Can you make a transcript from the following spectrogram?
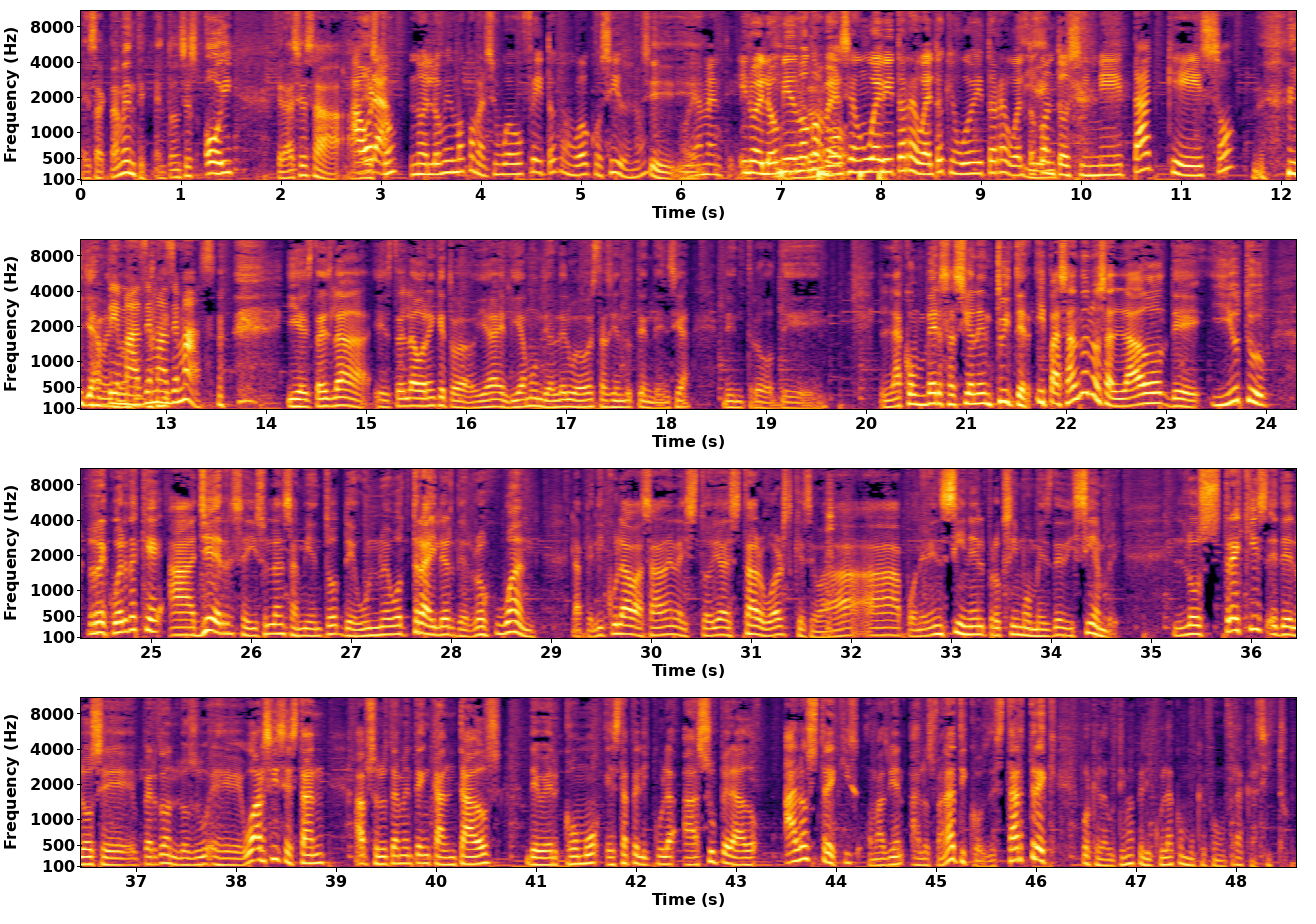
Exactamente. Entonces, hoy gracias a, Ahora, no es lo mismo comerse un huevo frito que un huevo cocido, ¿no? Sí. Obviamente. Y, no es lo mismo comerse un huevito revuelto que un huevito revuelto con tocineta, queso, de más, de más, de más. Y esta es la esta es la hora en que todavía el Día Mundial del Huevo está haciendo tendencia dentro de la conversación en Twitter. Y pasándonos al lado de YouTube, recuerde que ayer se hizo el lanzamiento de un nuevo tráiler de Rogue One, la película basada en la historia de Star Wars que se va a poner en cine el próximo mes de diciembre. Los Trekkies eh, de los, eh, perdón, los eh, Warsis están absolutamente encantados de ver cómo esta película ha superado a los Trekkies, o más bien a los fanáticos de Star Trek, porque la última película como que fue un fracasito.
